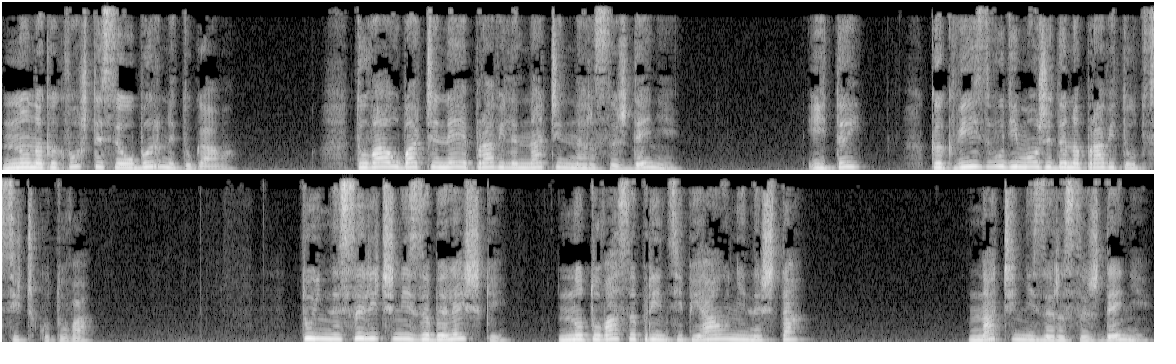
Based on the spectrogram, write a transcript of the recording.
но на какво ще се обърне тогава? Това обаче не е правилен начин на разсъждение. И тъй, какви изводи може да направите от всичко това? Той не са лични забележки, но това са принципиални неща. Начини за разсъждение.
